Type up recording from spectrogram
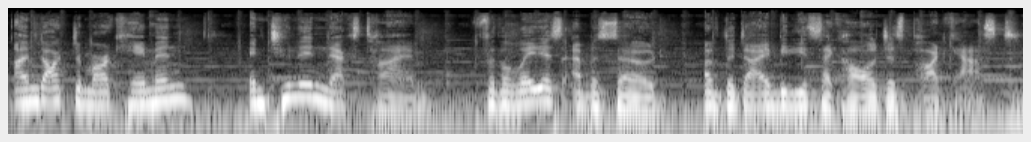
I'm Dr. Mark Heyman, and tune in next time for the latest episode of the Diabetes Psychologist podcast.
